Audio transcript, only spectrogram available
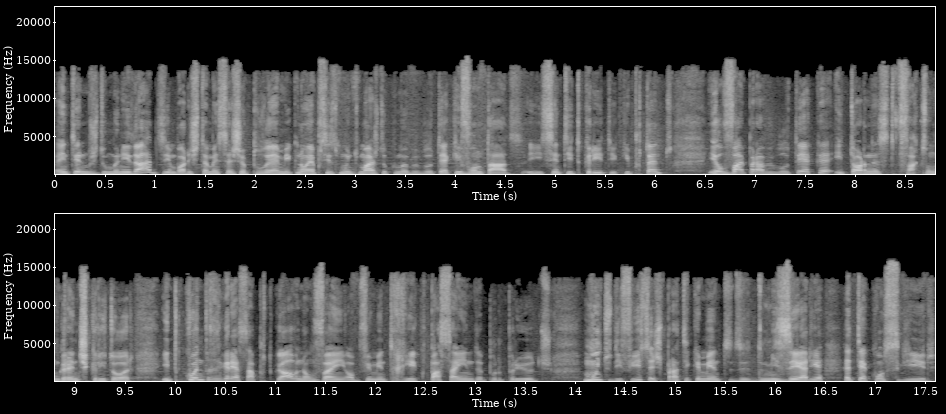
em termos de humanidades, embora isto também seja polémico, não é preciso muito mais do que uma biblioteca e vontade e sentido crítico. E portanto, ele vai para a biblioteca e torna-se de facto um grande escritor. E de, quando regressa a Portugal, não vem obviamente rico, passa ainda por períodos muito difíceis, praticamente de, de miséria, até conseguir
